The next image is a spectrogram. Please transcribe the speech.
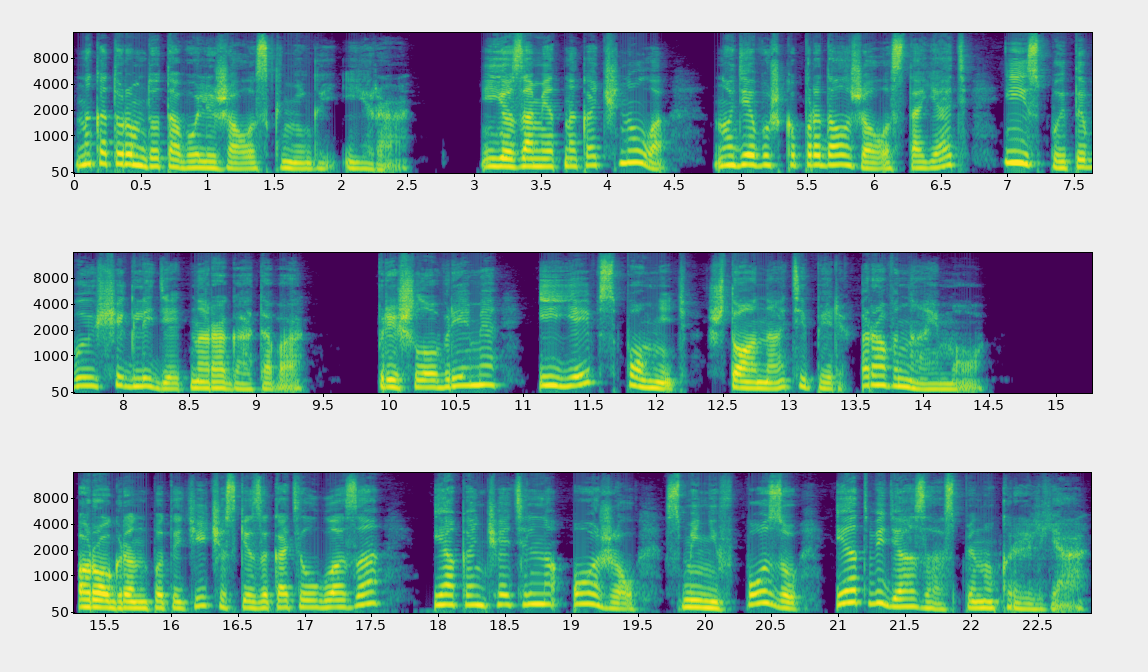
на котором до того лежала с книгой Ира. Ее заметно качнуло, но девушка продолжала стоять и испытывающе глядеть на Рогатого. Пришло время и ей вспомнить, что она теперь равна ему. Рогран патетически закатил глаза и окончательно ожил, сменив позу и отведя за спину крылья.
